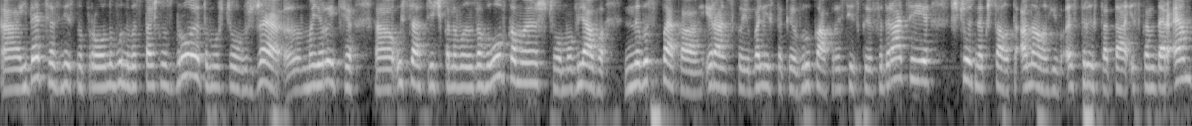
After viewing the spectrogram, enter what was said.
Е, Йдеться, звісно, про нову небезпечну зброю, тому що вже е, майорить е, уся стрічка новин заголовками, що мовляв, небезпека іранської балістики в руках Російської Федерації, щось на кшталт аналогів С-300 та Іскандер М.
